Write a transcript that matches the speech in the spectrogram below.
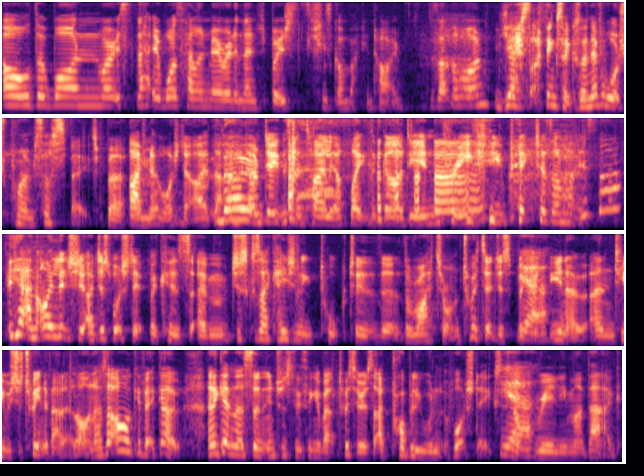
Oh, the one where it's the, it was Helen Mirren and then but it's, she's gone back in time. Is that the one? Yes, I think so because I never watched Prime Suspect, but I've um, never watched it either. no. I'm, I'm doing this entirely off like the Guardian preview pictures. I'm like, is that? Yeah, and I literally I just watched it because um just because I occasionally talk to the the writer on Twitter just because Yeah. you know and he was just tweeting about it a lot and I was like oh I'll give it a go and again that's an interesting thing about Twitter is I probably wouldn't have watched it because it's not really my bag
